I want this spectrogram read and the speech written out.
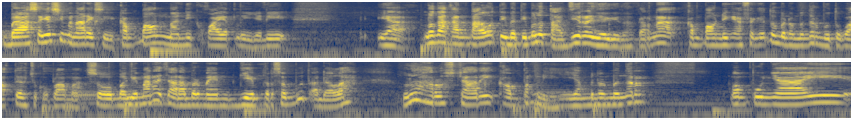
bahasanya sih menarik sih compound money quietly. Jadi ya lo gak akan tahu tiba-tiba lo tajir aja gitu. Karena compounding effect itu benar-benar butuh waktu yang cukup lama. So bagaimana cara bermain game tersebut adalah lo harus cari company yang benar-benar mempunyai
